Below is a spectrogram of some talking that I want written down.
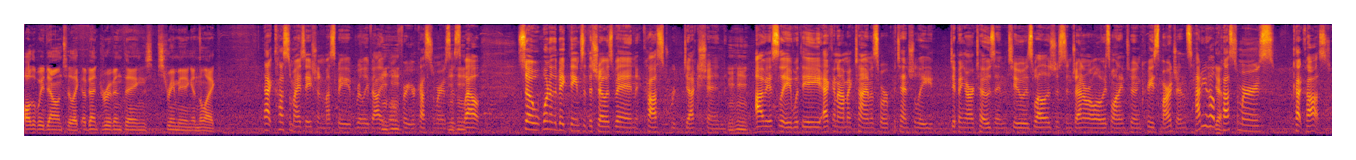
all the way down to like event-driven things, streaming, and the like. That customization must be really valuable mm -hmm. for your customers mm -hmm. as mm-hmm. well. So one of the big themes of the show has been cost reduction. Mm -hmm. Obviously, with the economic times we're potentially dipping our toes into, as well as just in general always wanting to increase margins. How do you help yeah. customers cut cost?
